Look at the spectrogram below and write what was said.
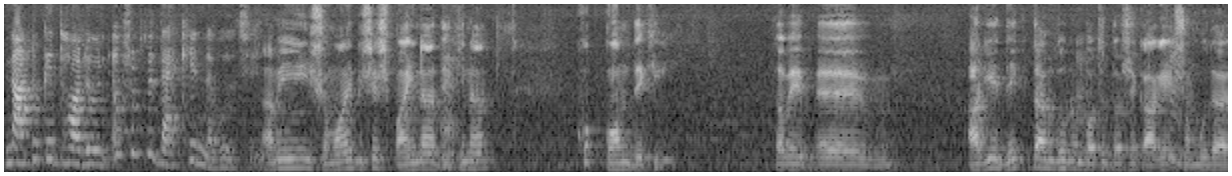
নাটকের ধরন ওসব তো দেখেন না বলছেন আমি সময় বিশেষ পাই না দেখি না খুব কম দেখি তবে আগে দেখতাম ধরুন বছর দশেক আগে শম্ভুদার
